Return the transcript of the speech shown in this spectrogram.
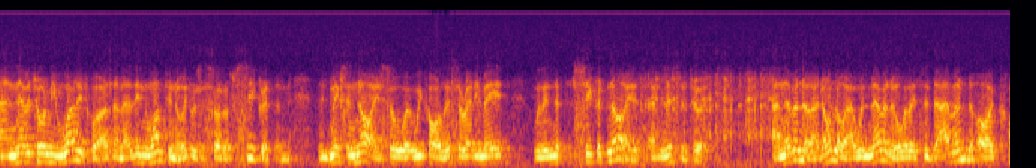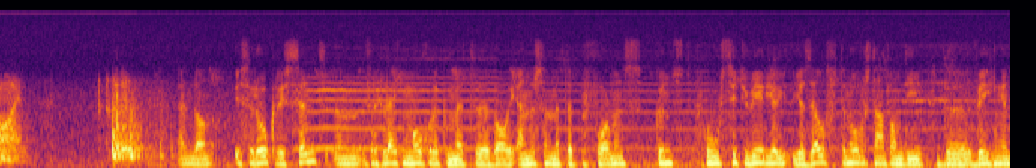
and never told me what it was, and I didn't want to know. It was a sort of secret, and it makes a noise, so uh, we call this a ready-made with a secret noise, and listen to it. I never know, I don't know, I will never know whether it's a diamond or a coin. En dan is er ook recent een vergelijking mogelijk met uh, Anderson, met de performance kunst. Hoe situeer je jezelf ten overstaan van die bewegingen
